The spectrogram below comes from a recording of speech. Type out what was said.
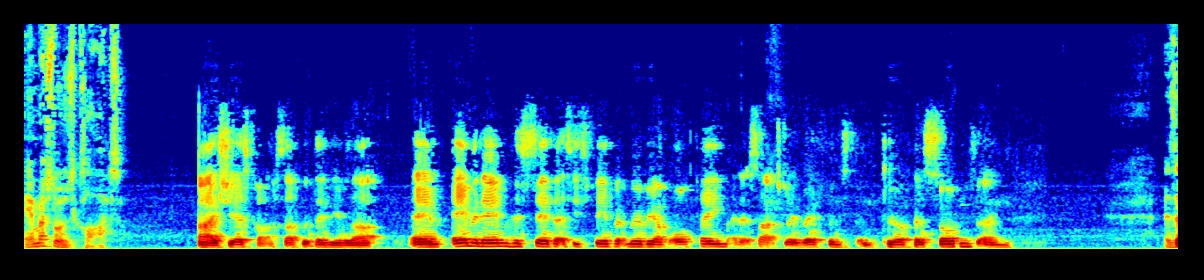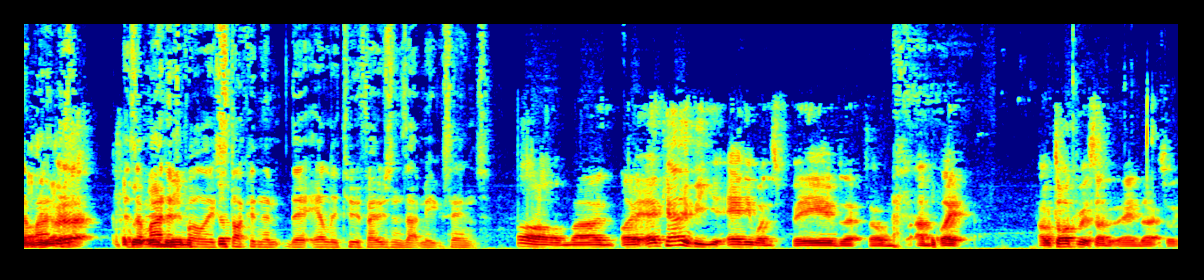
Emma Stone's class. Aye, she is class. I've got to agree with that. Um, Eminem has said that it's his favourite movie of all time, and it's actually referenced in two of his songs. And Is it man? Is it, is it man who's Eminem. probably stuck in the, the early two thousands? That makes sense. Oh man, like it can't be anyone's favourite film. I'm like, I'll talk about some at the end actually.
